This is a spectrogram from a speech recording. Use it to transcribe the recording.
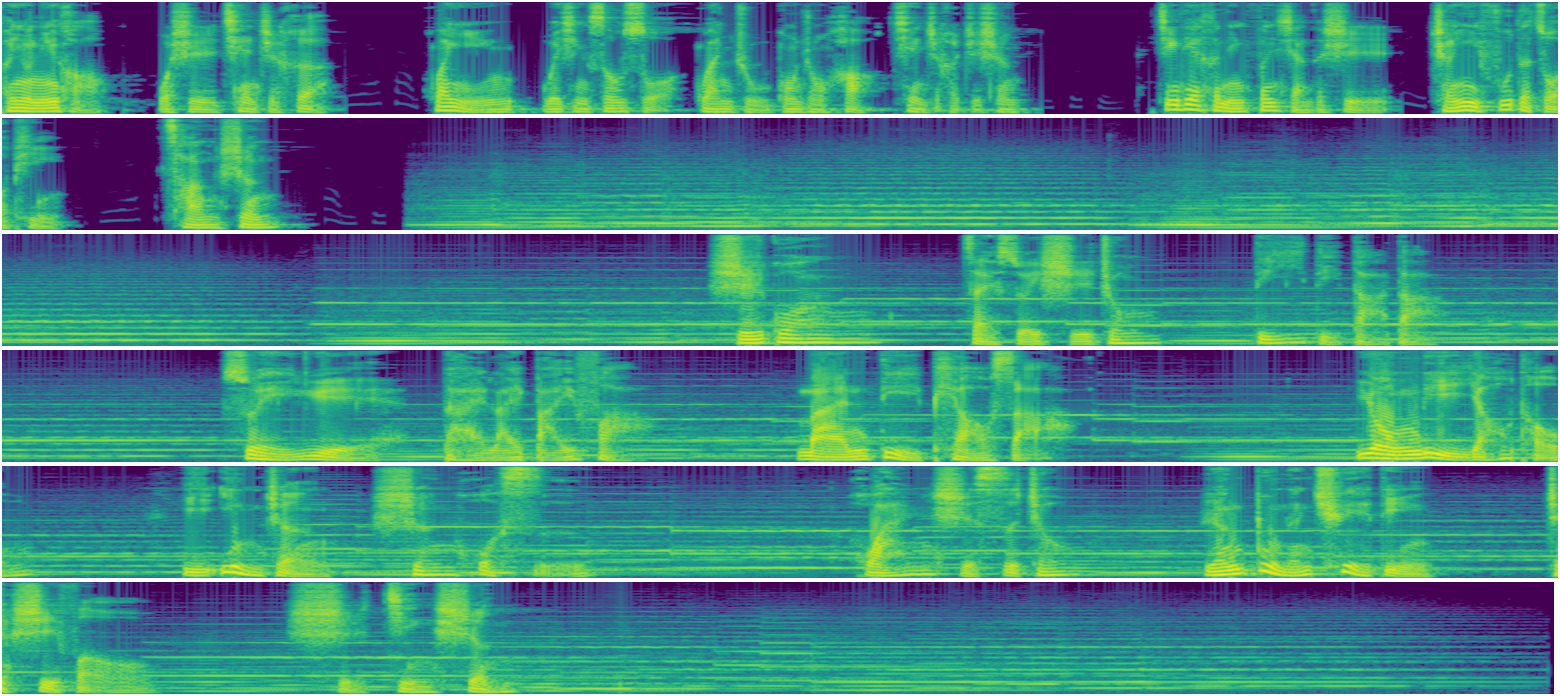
朋友您好，我是千纸鹤，欢迎微信搜索关注公众号“千纸鹤之声”。今天和您分享的是陈逸夫的作品《苍生》。时光在随时钟滴滴答答。岁月带来白发，满地飘洒。用力摇头，以印证生或死。环视四周，仍不能确定，这是否是今生。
